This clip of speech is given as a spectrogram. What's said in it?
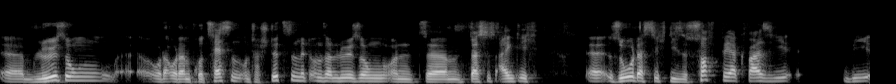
ähm, Lösungen äh, oder, oder in Prozessen unterstützen mit unseren Lösungen. Und ähm, das ist eigentlich äh, so, dass sich diese Software quasi wie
